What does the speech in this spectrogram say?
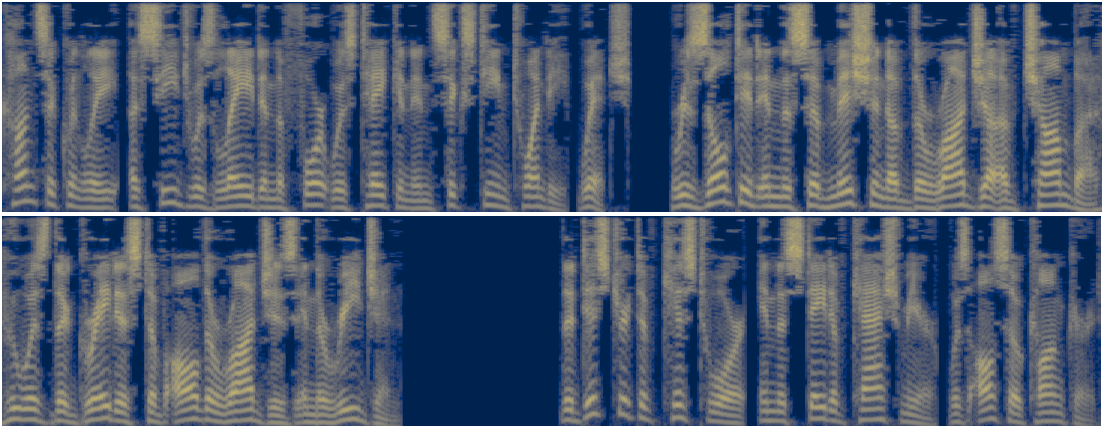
Consequently, a siege was laid and the fort was taken in 1620, which resulted in the submission of the Raja of Chamba who was the greatest of all the Rajas in the region. The district of Kishtwar, in the state of Kashmir, was also conquered.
